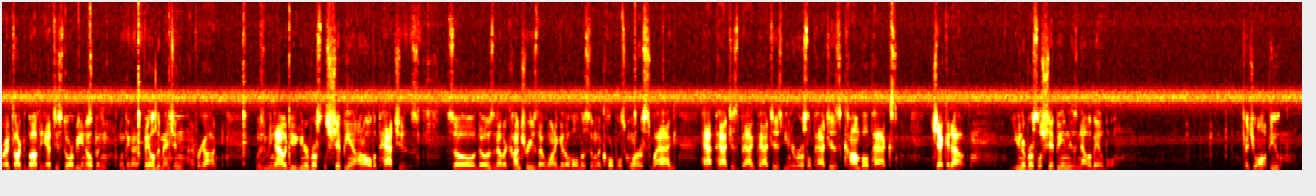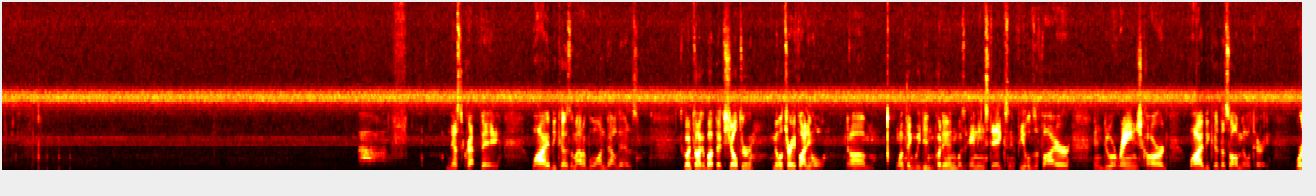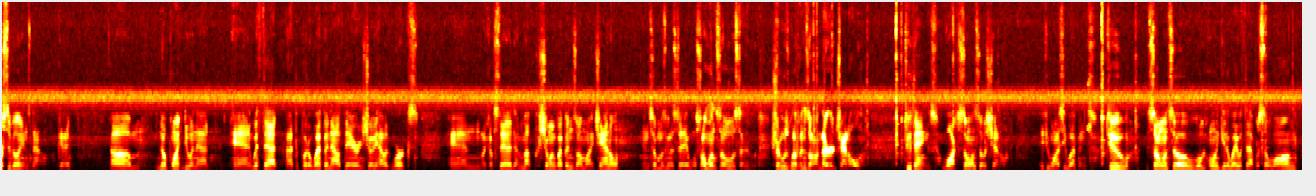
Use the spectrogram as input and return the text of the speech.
I talked about the Etsy store being open. One thing I failed to mention, I forgot, was we now do universal shipping on all the patches. So those in other countries that want to get a hold of some of the Corporal's Corner swag, hat patches, bag patches, universal patches, combo packs, check it out. Universal shipping is now available. Catch you all in a few. Nest Crap. Why? Because I'm out of Juan Valdez. Let's go and talk about that shelter military fighting hole. Um, one thing we didn't put in was aiming stakes and fields of fire and do a range card. Why? Because that's all military. We're civilians now, okay? Um, no point doing that. And with that, I have to put a weapon out there and show you how it works. And like I've said, I'm not showing weapons on my channel. And someone's going to say, well, so-and-so shows weapons on their channel. Two things. Watch so-and-so's channel if you want to see weapons. Two, so-and-so will only get away with that for so long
